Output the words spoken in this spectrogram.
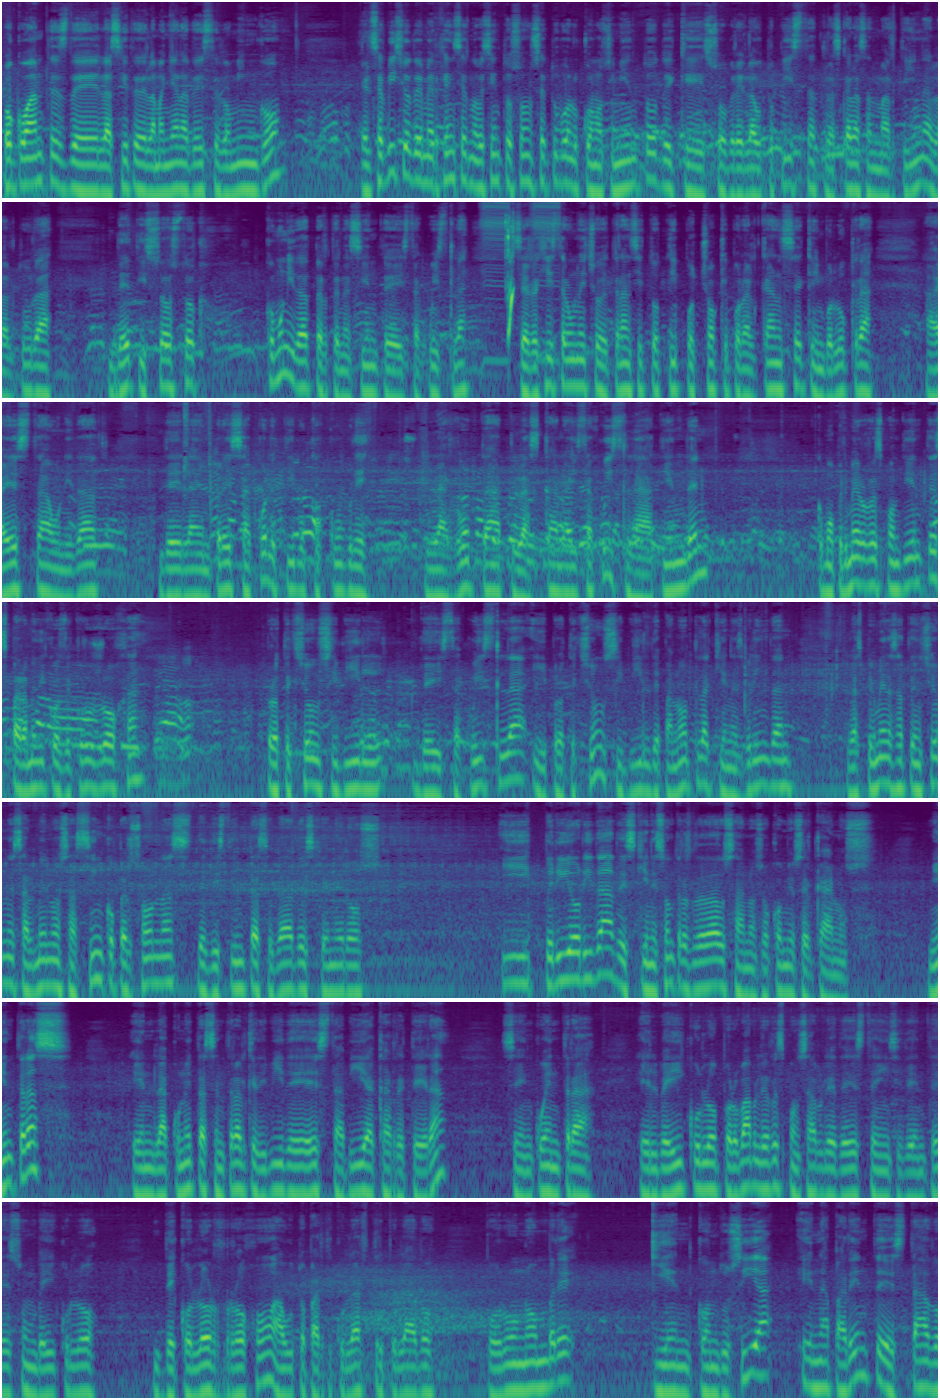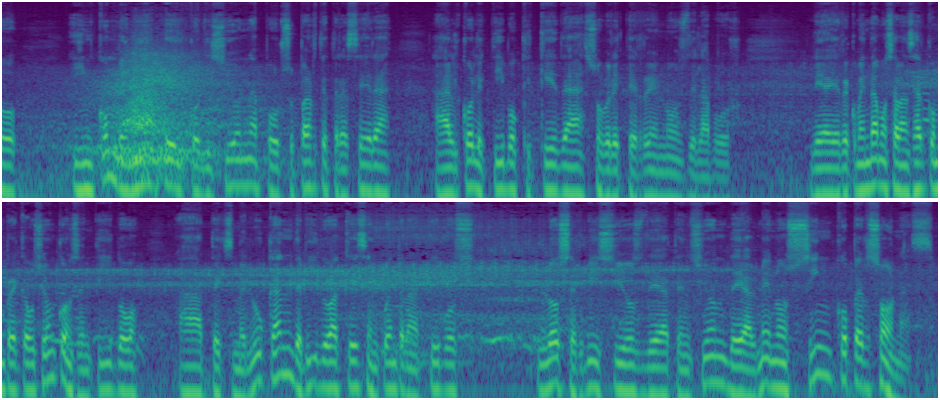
Poco antes de las 7 de la mañana de este domingo, el servicio de emergencias 911 tuvo conocimiento de que sobre la autopista Tlaxcala-San Martín, a la altura de Tizostoc, comunidad perteneciente a Iztacuistla, se registra un hecho de tránsito tipo choque por alcance que involucra a esta unidad de la empresa colectivo que cubre la ruta Tlaxcala-Iztacuistla. Atienden como primeros respondientes, paramédicos de Cruz Roja, Protección Civil de Iztacuistla y Protección Civil de Panotla, quienes brindan las primeras atenciones al menos a cinco personas de distintas edades, géneros y prioridades, quienes son trasladados a nosocomios cercanos. Mientras, en la cuneta central que divide esta vía carretera, se encuentra el vehículo probable responsable de este incidente es un vehículo de color rojo, auto particular tripulado por un hombre quien conducía en aparente estado inconveniente y colisiona por su parte trasera al colectivo que queda sobre terrenos de labor. Le recomendamos avanzar con precaución con sentido a Texmelucan debido a que se encuentran activos los servicios de atención de al menos cinco personas.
